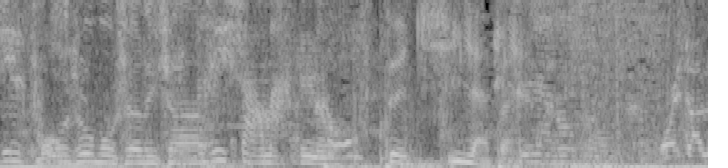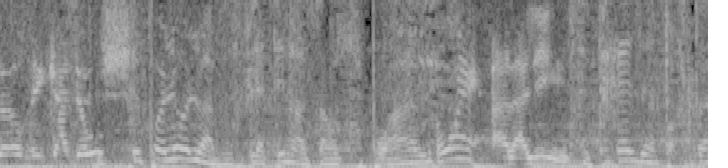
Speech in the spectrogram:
Gilles Proulx. Bonjour, mon cher Richard. Richard Martineau. Petit lapin. La rencontre. Point à l'heure des cadeaux. Je serai pas là, là à vous flatter dans le sens du poil. Point à la ligne. C'est très important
